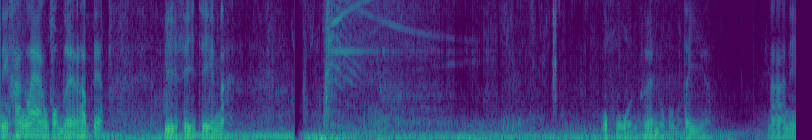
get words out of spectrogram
นี่ครั้งแรกของผมเลยนะครับเนี่ย DC จีนนะ โอ้โห เพื่อนดูผมตีครับนานี่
